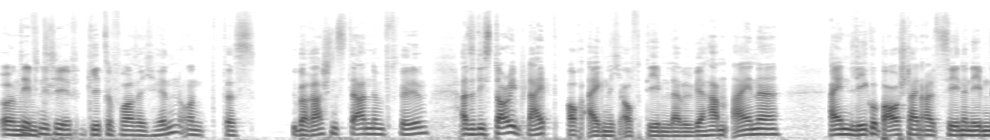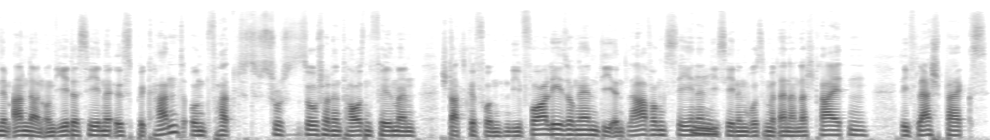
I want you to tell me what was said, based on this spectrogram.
Und definitiv. geht so vor sich hin und das Überraschendste an dem Film, also die Story bleibt auch eigentlich auf dem Level. Wir haben eine, einen Lego-Baustein als Szene neben dem anderen und jede Szene ist bekannt und hat so so schon in tausend Filmen stattgefunden. Die Vorlesungen, die Entlarvungsszenen, Mhm. die Szenen, wo sie miteinander streiten, die Flashbacks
